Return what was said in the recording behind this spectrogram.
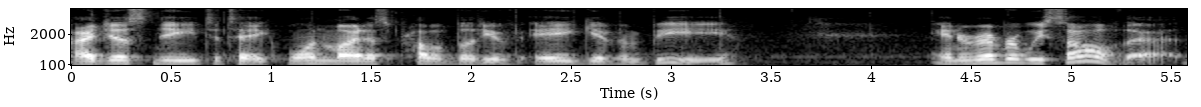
I just need to take 1 minus probability of A given B, and remember we solved that.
